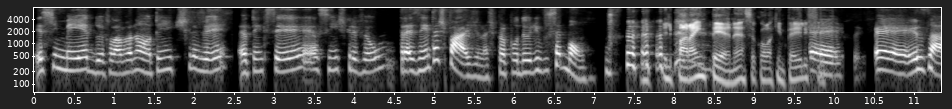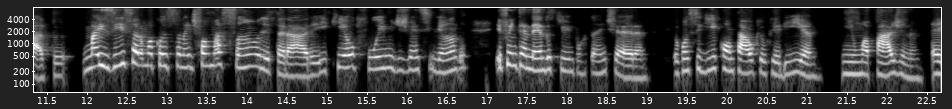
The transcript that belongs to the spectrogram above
esse medo. Eu falava, não, eu tenho que escrever, eu tenho que ser, assim, escrever um 300 páginas para poder o livro ser bom. Ele parar em pé, né? Você coloca em pé ele é, fica. É, exato. Mas isso era uma coisa também de formação literária e que eu fui me desvencilhando e fui entendendo que o importante era eu conseguir contar o que eu queria em uma página. É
